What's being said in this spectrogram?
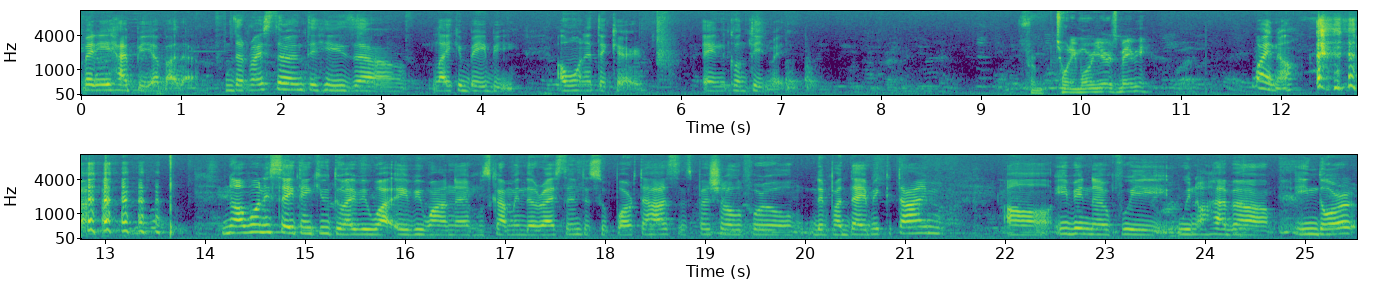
very happy about that. The restaurant is uh, like a baby. I want to take care and continue it. From 20 more years, maybe? Why not? no, I want to say thank you to everyone, everyone uh, who's come in the restaurant to support us, especially for the pandemic time. Uh, even if we we don't have a indoor,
